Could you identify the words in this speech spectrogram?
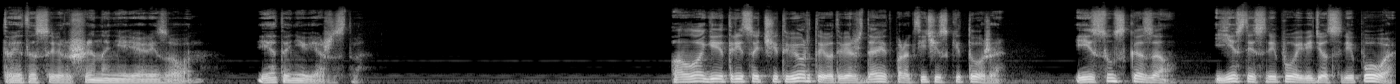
то это совершенно не реализовано. И это невежество. Логия 34 утверждает практически то же. Иисус сказал, если слепой ведет слепого,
